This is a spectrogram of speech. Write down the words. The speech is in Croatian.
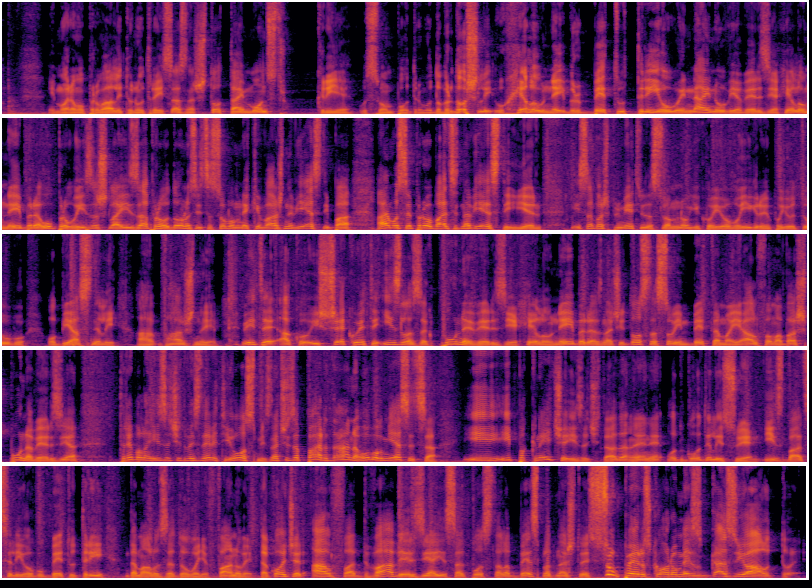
I moramo provaliti unutra i saznat što taj monstrum krije u svom podrumu. Dobrodošli u Hello Neighbor Beta 3, ovo je najnovija verzija Hello Neighbora, upravo izašla i zapravo donosi sa sobom neke važne vijesti, pa ajmo se prvo baciti na vijesti, jer nisam baš primijetio da su vam mnogi koji ovo igraju po YouTube-u objasnili, a važno je. Vidite, ako iščekujete izlazak pune verzije Hello Neighbora, znači dosta s ovim betama i alfama, baš puna verzija, trebala je izaći 29.8. Znači za par dana ovog mjeseca i ipak neće izaći tada, ne ne, odgodili su je, izbacili ovu betu 3 da malo zadovolje fanove. Također Alpha 2 verzija je sad postala besplatna što je super, skoro me zgazio auto je.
